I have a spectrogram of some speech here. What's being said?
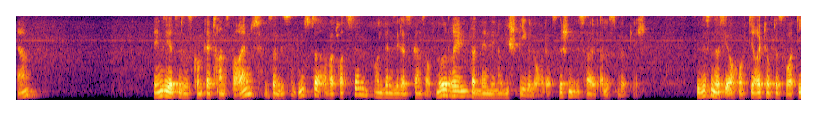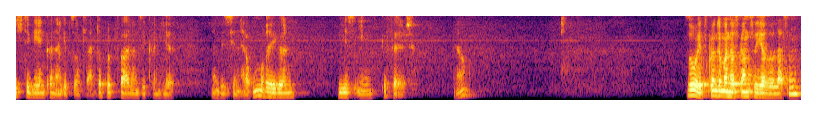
Ja? Sehen Sie, jetzt ist es komplett transparent, ist ein bisschen duster, aber trotzdem. Und wenn Sie das Ganze auf Null drehen, dann sehen Sie nur die Spiegelung. Dazwischen ist halt alles möglich. Sie wissen, dass Sie auch direkt auf das Wort Dichte gehen können. Dann gibt es so einen kleinen Doppelpfeil und Sie können hier ein bisschen herumregeln, wie es Ihnen gefällt. Ja? So, jetzt könnte man das Ganze ja so lassen.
